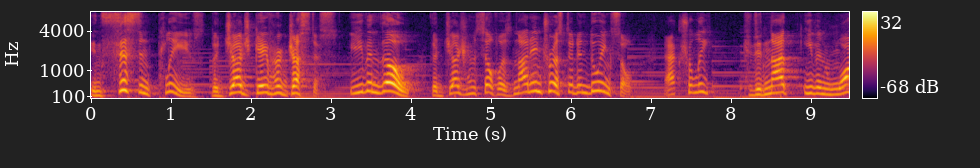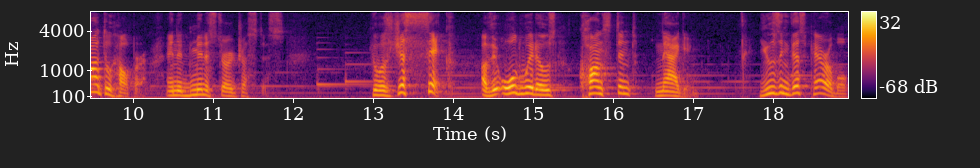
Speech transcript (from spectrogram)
insistent pleas, the judge gave her justice, even though the judge himself was not interested in doing so. Actually, he did not even want to help her and administer justice. He was just sick of the old widow's constant nagging. Using this parable,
